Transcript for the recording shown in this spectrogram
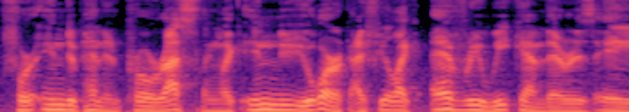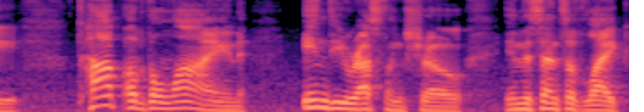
for independent pro wrestling. Like in New York, I feel like every weekend there is a top of the line indie wrestling show in the sense of like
